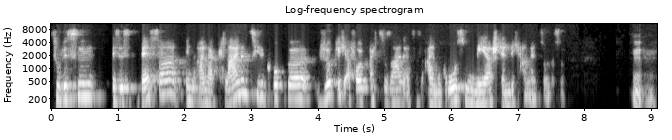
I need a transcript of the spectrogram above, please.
zu wissen, es ist besser, in einer kleinen Zielgruppe wirklich erfolgreich zu sein, als in einem großen Meer ständig angeln zu müssen. Mhm.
